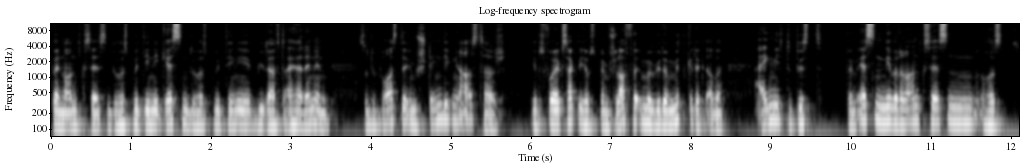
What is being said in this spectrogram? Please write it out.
benannt gesessen. Du hast mit denen gegessen, du hast mit denen, wie läuft euer Rennen. So, du warst da im ständigen Austausch. Ich habe es vorher gesagt, ich habe es beim Schlafen immer wieder mitgekriegt, aber eigentlich, du bist beim Essen nebeneinander gesessen, hast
